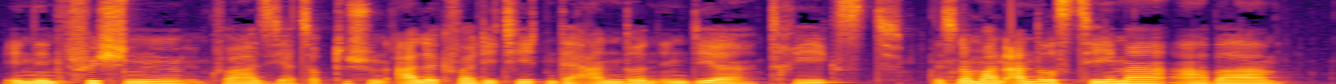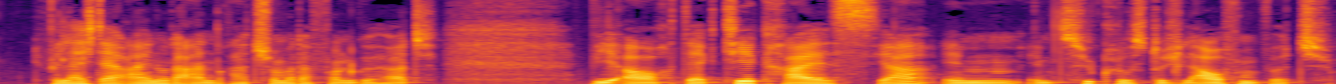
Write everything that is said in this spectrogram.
in den Fischen quasi, als ob du schon alle Qualitäten der anderen in dir trägst. Ist nochmal ein anderes Thema, aber vielleicht der ein oder andere hat schon mal davon gehört, wie auch der Tierkreis, ja, im, im Zyklus durchlaufen wird.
